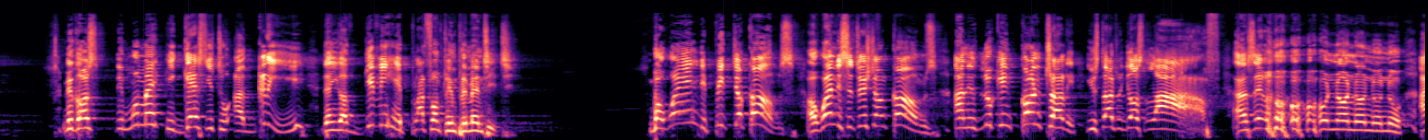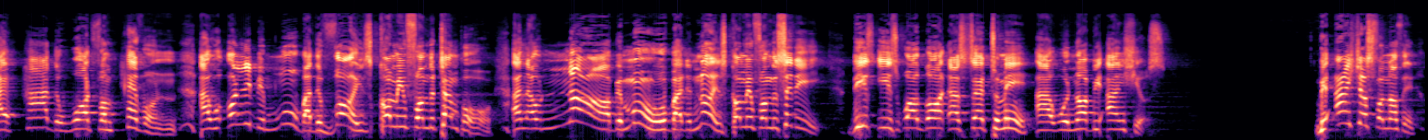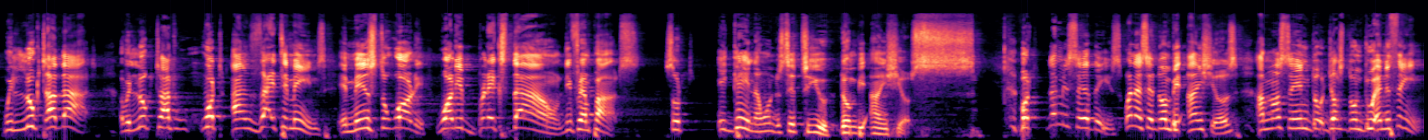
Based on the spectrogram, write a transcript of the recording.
Because the moment he gets you to agree, then you have given him a platform to implement it. But when the picture comes, or when the situation comes, and it's looking contrary, you start to just laugh and say, Oh, no, no, no, no. I heard the word from heaven. I will only be moved by the voice coming from the temple, and I will not be moved by the noise coming from the city. This is what God has said to me. I will not be anxious. Be anxious for nothing. We looked at that. We looked at what anxiety means. It means to worry. Worry breaks down different parts. So, again, I want to say to you don't be anxious. But let me say this when I say don't be anxious, I'm not saying don't, just don't do anything.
